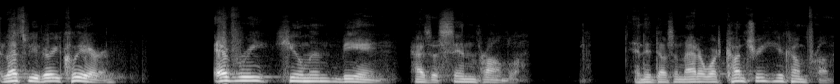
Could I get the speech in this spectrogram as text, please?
let's be very clear. Every human being has a sin problem. And it doesn't matter what country you come from.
